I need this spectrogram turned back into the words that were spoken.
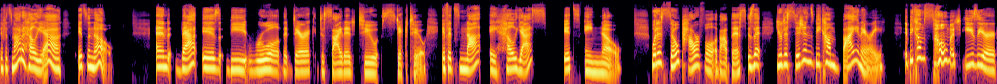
if it's not a hell yeah, it's a no. And that is the rule that Derek decided to stick to. If it's not a hell yes, it's a no. What is so powerful about this is that your decisions become binary. It becomes so much easier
